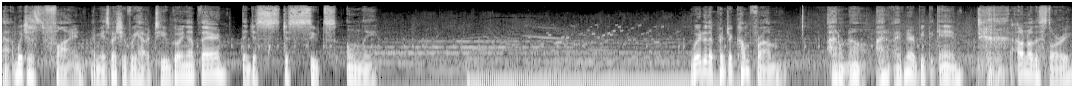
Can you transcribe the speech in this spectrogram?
Uh, which is fine. I mean, especially if we have a tube going up there, then just just suits only. Where did the printer come from? I don't know. I, have never beat the game. I don't know the story.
